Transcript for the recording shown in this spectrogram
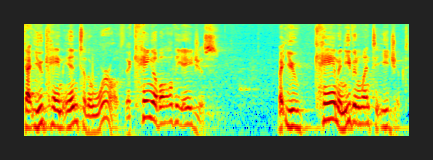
that you came into the world, the King of all the ages. But you came and even went to Egypt.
